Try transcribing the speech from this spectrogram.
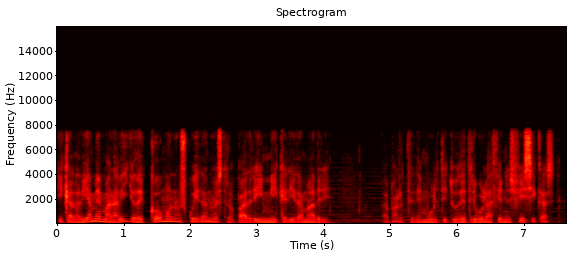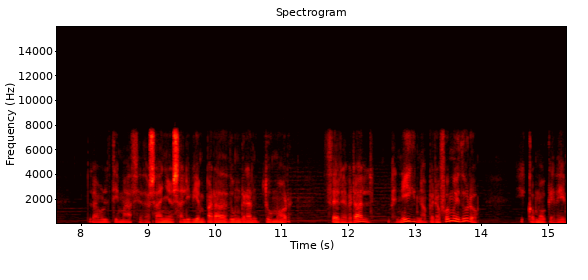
y cada día me maravillo de cómo nos cuida nuestro Padre y mi querida Madre. Aparte de multitud de tribulaciones físicas, la última hace dos años salí bien parada de un gran tumor cerebral, benigno, pero fue muy duro. ¿Y cómo quedé?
